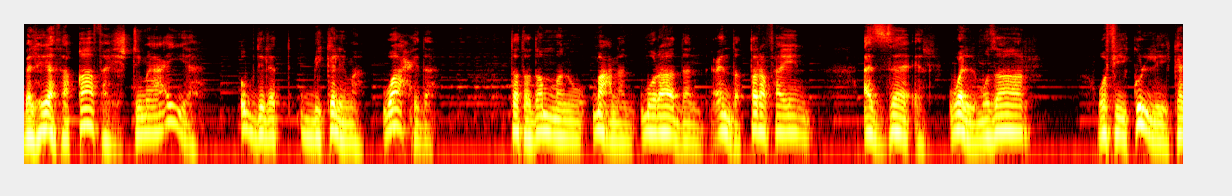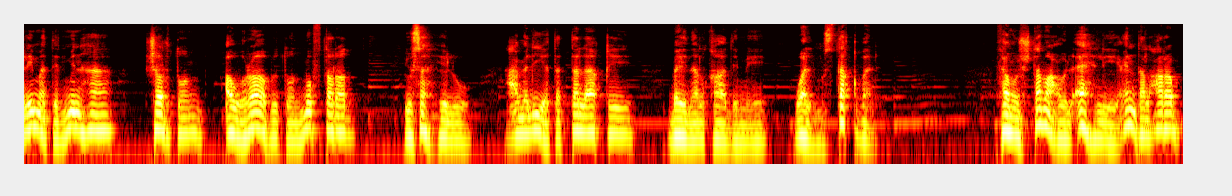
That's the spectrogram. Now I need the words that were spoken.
بل هي ثقافة اجتماعية أبدلت بكلمة واحدة تتضمن معنى مرادا عند الطرفين الزائر والمزار وفي كل كلمة منها شرط أو رابط مفترض يسهل عملية التلاقي بين القادم والمستقبل. فمجتمع الأهل عند العرب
